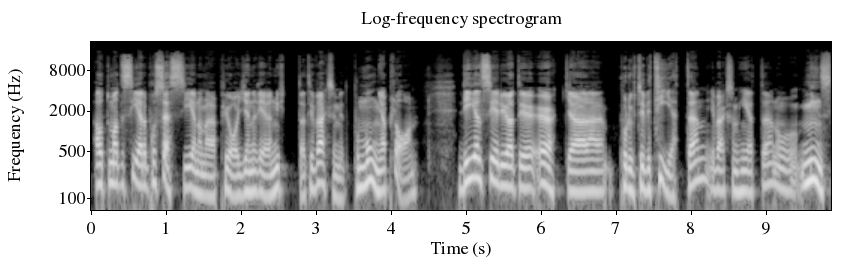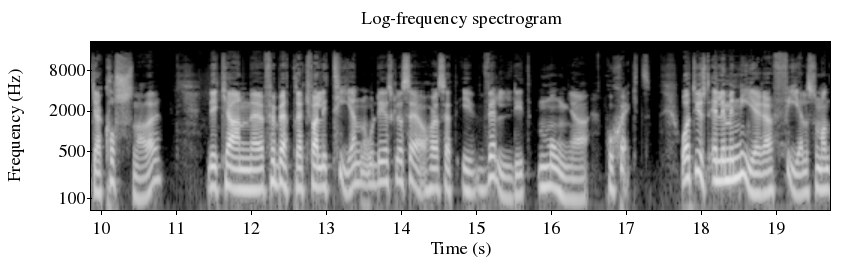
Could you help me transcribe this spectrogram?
automatiserade processer genom RPA genererar nytta till verksamhet på många plan. Dels är det ju att det ökar produktiviteten i verksamheten och minskar kostnader. Det kan eh, förbättra kvaliteten och det skulle jag säga har jag sett i väldigt många projekt. Och att just eliminera fel som man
